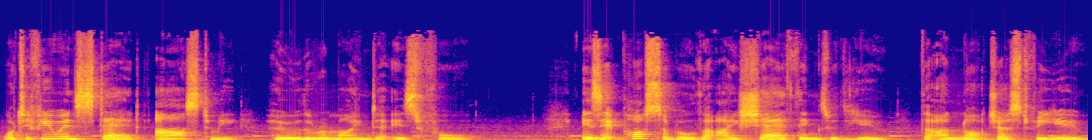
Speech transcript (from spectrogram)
what if you instead asked me who the reminder is for? Is it possible that I share things with you that are not just for you?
